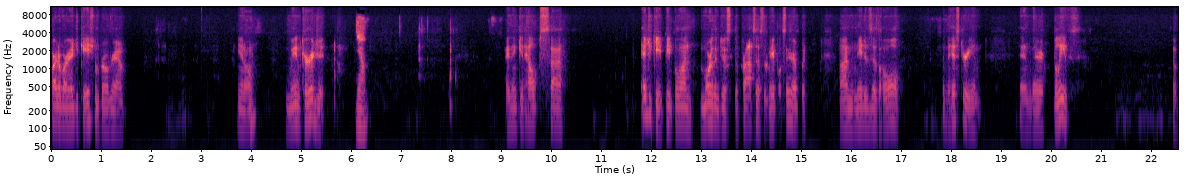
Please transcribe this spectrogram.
part of our education program. You know, we encourage it. Yeah. I think it helps uh, educate people on more than just the process of maple syrup, but on natives as a whole and the history and and their beliefs of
